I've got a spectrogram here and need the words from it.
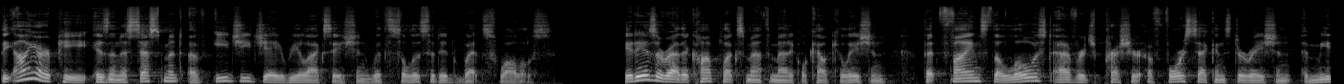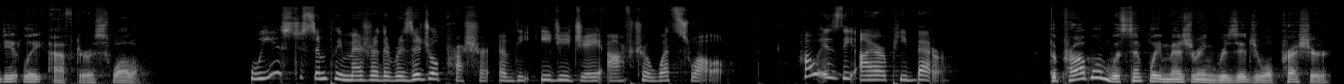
The IRP is an assessment of EGJ relaxation with solicited wet swallows. It is a rather complex mathematical calculation that finds the lowest average pressure of 4 seconds duration immediately after a swallow. We used to simply measure the residual pressure of the EGJ after a wet swallow. How is the IRP better? The problem with simply measuring residual pressure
